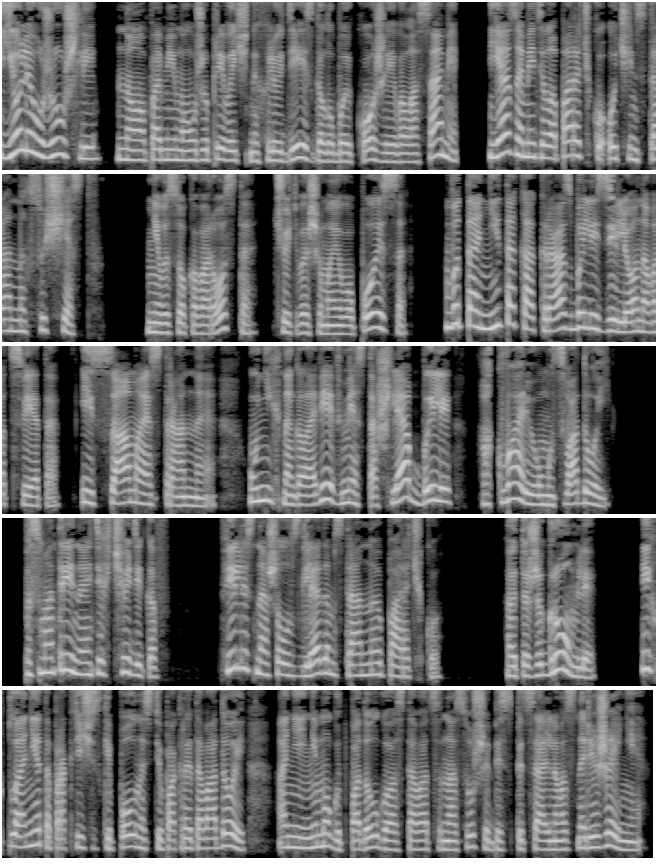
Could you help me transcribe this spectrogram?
Йоли уже ушли, но помимо уже привычных людей с голубой кожей и волосами, я заметила парочку очень странных существ. Невысокого роста, чуть выше моего пояса, вот они-то как раз были зеленого цвета. И самое странное, у них на голове вместо шляп были аквариумы с водой. «Посмотри на этих чудиков!» Филис нашел взглядом странную парочку. «Это же Громли!» Их планета практически полностью покрыта водой, они не могут подолгу оставаться на суше без специального снаряжения.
